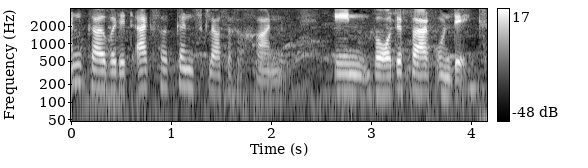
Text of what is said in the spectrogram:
in COVID het ek vir kunsklasse gegaan en waterverf ontdek.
